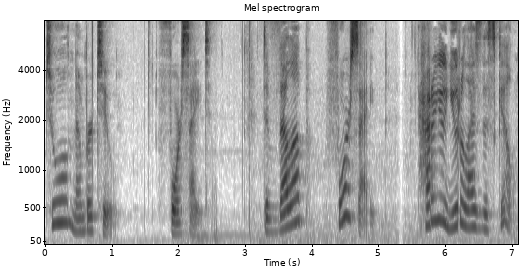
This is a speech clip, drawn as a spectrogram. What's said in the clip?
Tool number two foresight. Develop foresight. How do you utilize this skill?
